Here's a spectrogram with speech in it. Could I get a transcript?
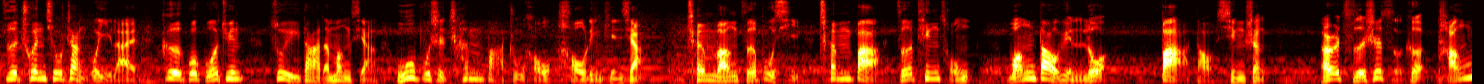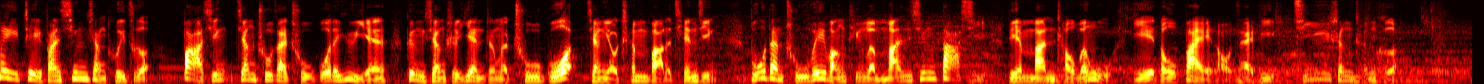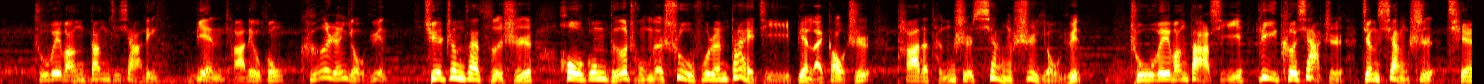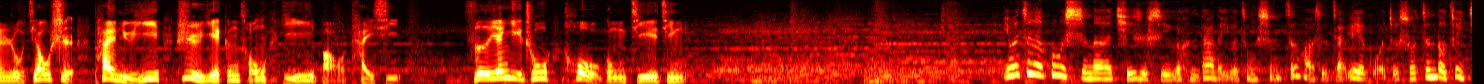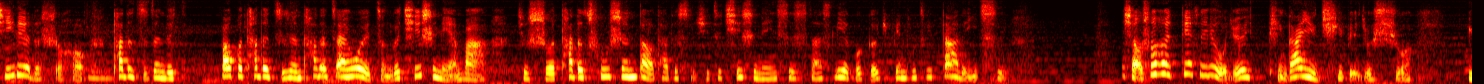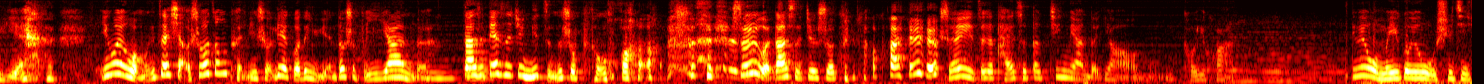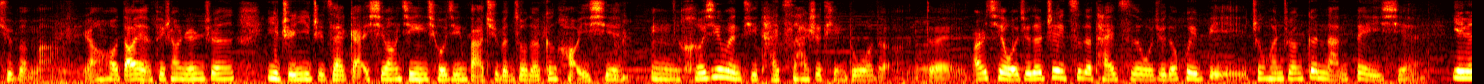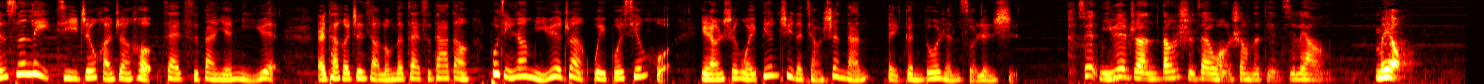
自春秋战国以来，各国国君最大的梦想，无不是称霸诸侯，号令天下。称王则不喜，称霸则听从。王道陨落。”霸道兴盛，而此时此刻，堂妹这番星象推测，霸星将出在楚国的预言，更像是验证了楚国将要称霸的前景。不但楚威王听了满心大喜，连满朝文武也都拜倒在地，齐声称贺。楚威王当即下令遍查六宫，何人有孕？却正在此时，后宫得宠的庶夫人戴己便来告知，她的藤氏项氏有孕。楚威王大喜，立刻下旨将项氏迁入焦氏，派女医日夜跟从，以保胎息。此言一出，后宫皆惊。因为这个故事呢，其实是一个很大的一个终身，正好是在列国就是说争斗最激烈的时候，他的执政的，包括他的执政，他的在位，整个七十年吧，就是说他的出生到他的死去这七十年，事实上是列国格局变动最大的一次。小说和电视剧，我觉得挺大一个区别，就是说语言，因为我们在小说中肯定说列国的语言都是不一样的，但是电视剧你只能说普通话，所以我当时就说没法拍，所以这个台词都尽量的要口语化。因为我们一共有五十集剧本嘛，然后导演非常认真，一直一直在改，希望精益求精，把剧本做得更好一些。嗯，核心问题台词还是挺多的，对，而且我觉得这次的台词，我觉得会比《甄嬛传》更难背一些。演员孙俪继《甄嬛传》后再次扮演芈月，而她和郑晓龙的再次搭档，不仅让《芈月传》未播先火，也让身为编剧的蒋胜男被更多人所认识。所以《芈月传》当时在网上的点击量。没有，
